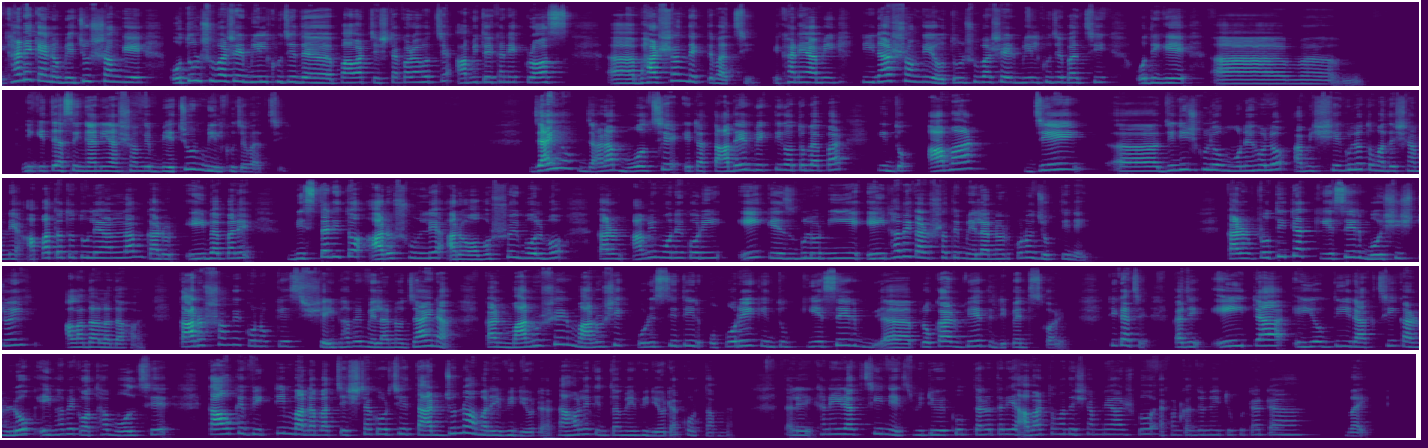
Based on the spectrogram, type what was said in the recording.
এখানে কেন বেচুর সঙ্গে অতুল সুভাষের মিল খুঁজে পাওয়ার চেষ্টা করা হচ্ছে? আমি তো এখানে ক্রস ভার্সন দেখতে পাচ্ছি। এখানে আমি টিনার সঙ্গে অতুল সুভাষের মিল খুঁজে পাচ্ছি। ওদিকে নিকিতা সিঙ্গানিয়ার সঙ্গে বেচুর মিল খুঁজে পাচ্ছি। যাই হোক, যারা বলছে এটা তাদের ব্যক্তিগত ব্যাপার, কিন্তু আমার যে জিনিসগুলো মনে হলো, আমি সেগুলো তোমাদের সামনে আপাতত তুলে আনলাম। কারণ এই ব্যাপারে বিস্তারিত আরও শুনলে আরও অবশ্যই বলব। কারণ আমি মনে করি, এই কেসগুলো নিয়ে এইভাবে কারোর সাথে মেলানোর কোনো যুক্তি নেই। কারণ প্রতিটা কেসের বৈশিষ্ট্যই আলাদা আলাদা হয়। কারোর সঙ্গে কোনো কেস সেইভাবে মেলানো যায় না। কারণ মানুষের মানসিক পরিস্থিতির ওপরেই কিন্তু কেসের প্রকারভেদ ডিপেন্ডস করে। ঠিক আছে? কাজে এইটা এই অবধি রাখছি। কারণ লোক এইভাবে কথা বলছে, কাউকে ভিকটিম বানাবার চেষ্টা করছে, তার জন্য আমার এই ভিডিওটা। না হলে কিন্তু আমি এই ভিডিওটা করতাম না। তাহলে এখানেই রাখছি। নেক্সট ভিডিওয়ে খুব তাড়াতাড়ি আবার তোমাদের সামনে আসব। এখনকার জন্য এইটুকু। টাটা। বাই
